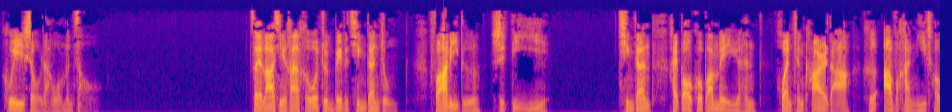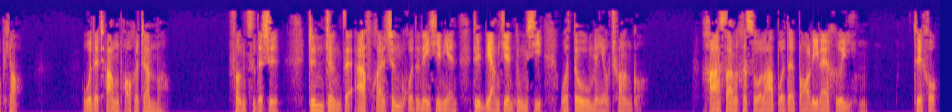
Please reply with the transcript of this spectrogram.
挥手让我们走。在拉辛汉和我准备的清单中，法里德是第一页。清单还包括把美元换成卡尔达和阿富汗尼钞票，我的长袍和毡帽。讽刺的是，真正在阿富汗生活的那些年，这两件东西我都没有穿过。哈桑和索拉伯的宝丽来合影，最后，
